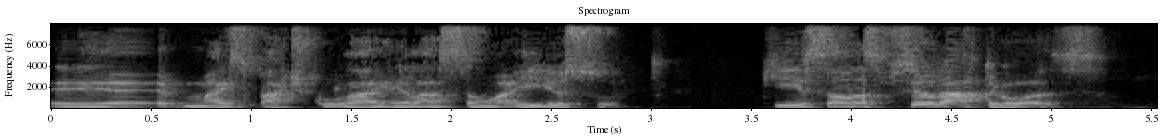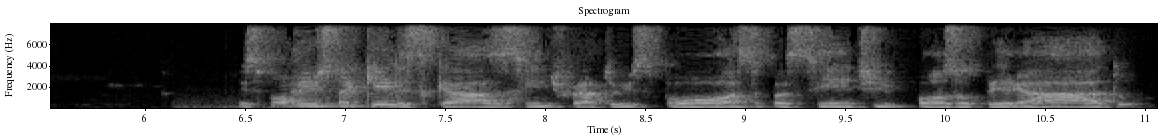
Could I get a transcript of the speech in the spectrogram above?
é, mais particular em relação a isso, que são as pseudartroses. Principalmente naqueles casos assim, de fratura exposta, paciente pós-operado.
